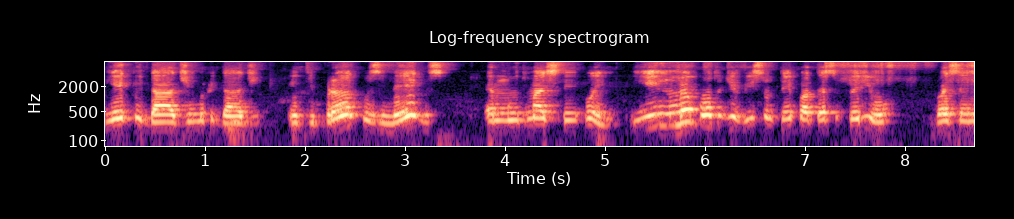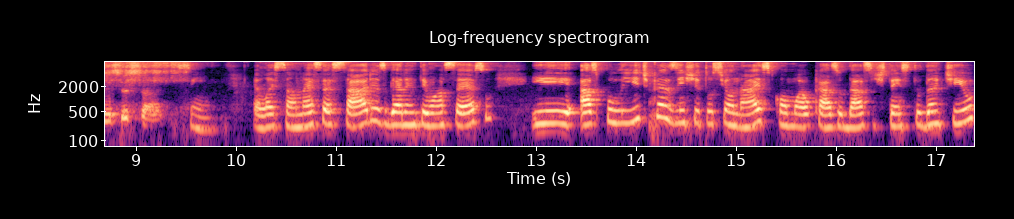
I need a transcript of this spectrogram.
em equidade, em equidade entre brancos e negros, é muito mais tempo aí. E, no meu ponto de vista, um tempo até superior vai ser necessário. Sim, elas são necessárias, garantir um acesso e as políticas institucionais, como é o caso da assistência estudantil,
